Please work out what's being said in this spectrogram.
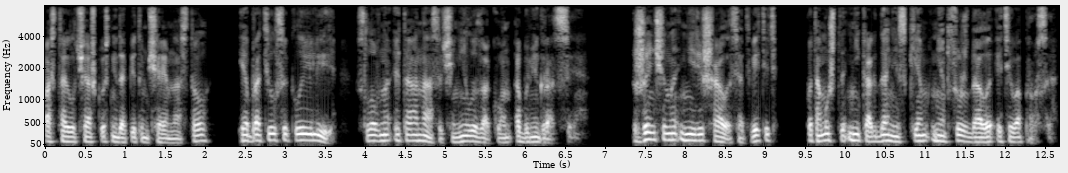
поставил чашку с недопитым чаем на стол и обратился к Лаили, словно это она сочинила закон об эмиграции. Женщина не решалась ответить, потому что никогда ни с кем не обсуждала эти вопросы.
